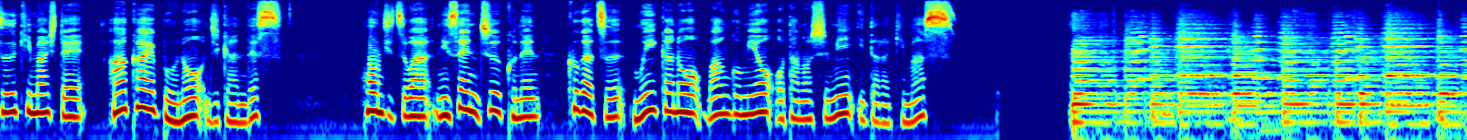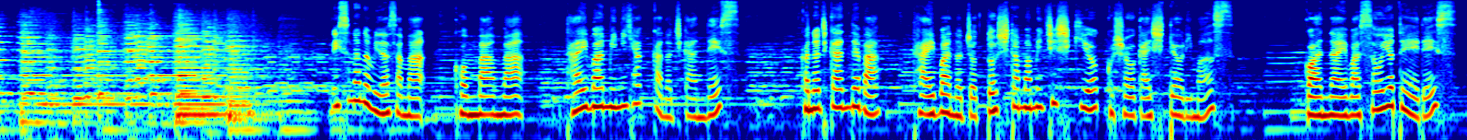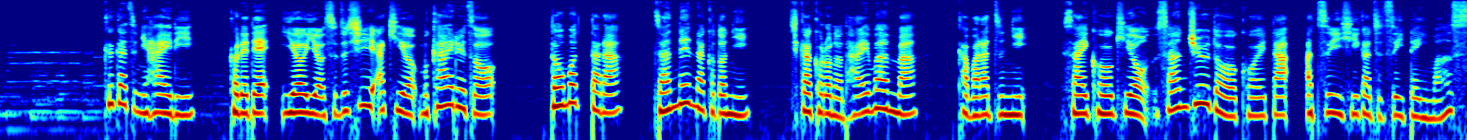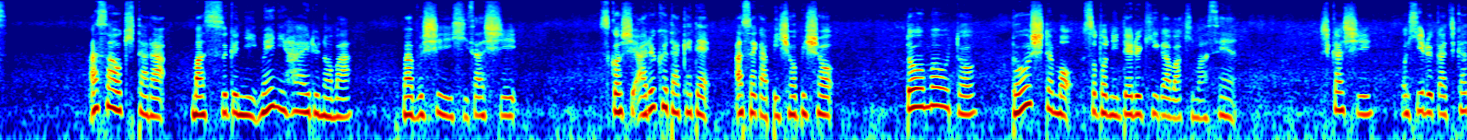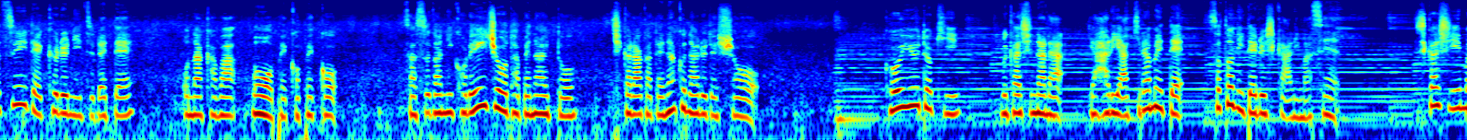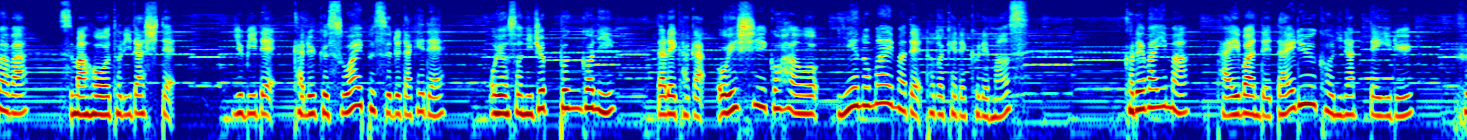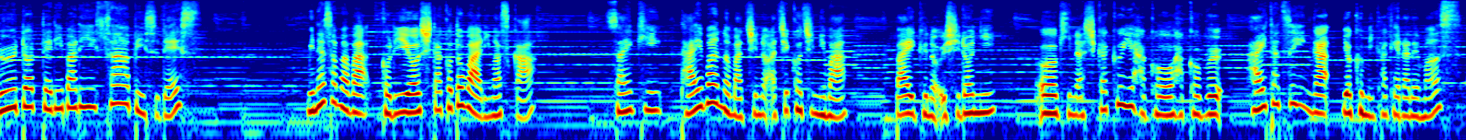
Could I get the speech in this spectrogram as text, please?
続きましてアーカイブの時間です。本日は2019年9月6日の番組をお楽しみいただきます。リスナーの皆様、こんばんは。台湾ミニ百科の時間です。この時間では台湾のちょっとした豆知識をご紹介しております。ご案内はそう予定です。9月に入り、これでいよいよ涼しい秋を迎えるぞ。と思ったら、残念なことに、近頃の台湾は変わらずに最高気温30度を超えた暑い日が続いています。朝起きたらまっすぐに目に入るのは眩しい日差し。少し歩くだけで汗がびしょびしょ。と思うと、どうしても外に出る気が湧きません。しかし、お昼が近づいてくるにつれて、お腹はもうペコペコ。さすがにこれ以上食べないと力が出なくなるでしょう。こういう時昔ならやはり諦めて外に出るしかありません。しかし今はスマホを取り出して指で軽くスワイプするだけでおよそ20分後に誰かが美味しいご飯を家の前まで届けてくれます。これは今台湾で大流行になっているフードデリバリーサービスです。皆様はご利用したことはありますか？最近台湾の街のあちこちにはバイクの後ろに大きな四角い箱を運ぶ配達員がよく見かけられます。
